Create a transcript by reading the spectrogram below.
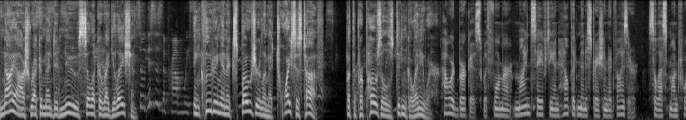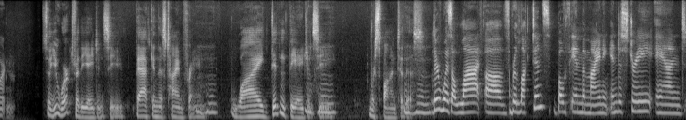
NIOSH recommended new silica regulation, including an exposure limit twice as tough. But the proposals didn't go anywhere. Howard Berkes with former Mine Safety and Health Administration advisor Celeste Monforton. So you worked for the agency back in this time frame. Mm-hmm. Why didn't the agency mm-hmm. respond to this? Mm-hmm. There was a lot of reluctance, both in the mining industry and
